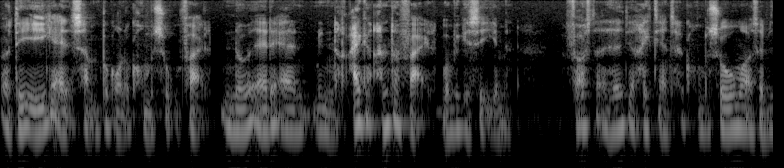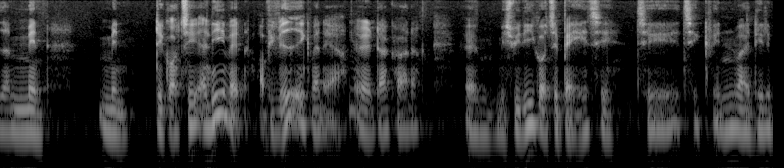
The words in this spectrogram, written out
Og det er ikke alt sammen på grund af kromosomfejl. Noget af det er en, en række andre fejl, hvor vi kan se, jamen, fosteret havde det rigtige antal kromosomer osv., men, men det går til alligevel, og vi ved ikke, hvad det er, øh, der gør det. Øh, hvis vi lige går tilbage til, til, til kvinden, var et lille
